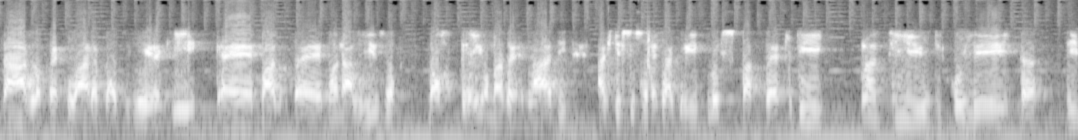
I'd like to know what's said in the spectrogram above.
da agropecuária brasileira que é, é, banalizam, norteiam, na verdade, as decisões agrícolas, tá certo, de plantio, de colheita, de,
